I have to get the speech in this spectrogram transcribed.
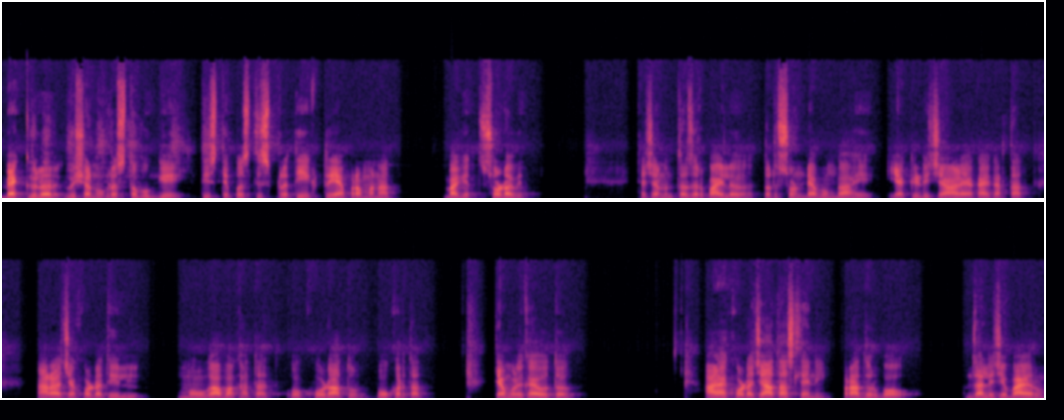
बॅक्युलर विषाणूग्रस्त भुंगे तीस ते पस्तीस प्रति हेक्टर या प्रमाणात बागेत सोडावेत. त्याच्यानंतर जर पाहिलं तर सोंड्या भुंगा आहे. या किडीच्या आळ्या काय करतात? नारळाच्या खोडातील मऊ गाभा खातात व खोड आतून पोखरतात. त्यामुळे काय होतं? आळ्या खोडाच्या आत असल्याने प्रादुर्भाव झाल्याचे बाहेरून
